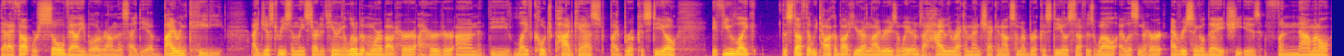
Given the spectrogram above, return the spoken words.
that I thought were so valuable around this idea. Byron Katie. I just recently started hearing a little bit more about her. I heard her on the Life Coach podcast by Brooke Castillo. If you like the stuff that we talk about here on libraries and weight rooms, I highly recommend checking out some of Brooke Castillo's stuff as well. I listen to her every single day. She is phenomenal,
